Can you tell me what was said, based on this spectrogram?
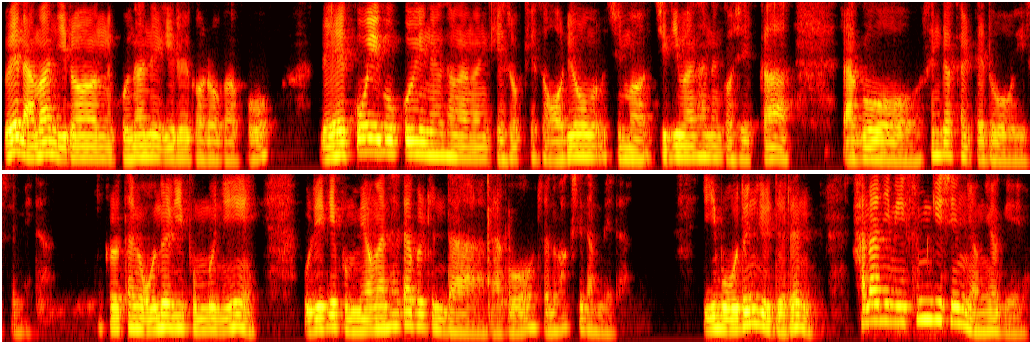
왜 나만 이런 고난의 길을 걸어가고 내 꼬이고 꼬이는 상황은 계속해서 어려워지기만 하는 것일까라고 생각할 때도 있습니다. 그렇다면 오늘 이 본문이 우리에게 분명한 해답을 준다라고 저는 확신합니다. 이 모든 일들은 하나님이 숨기신 영역이에요.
